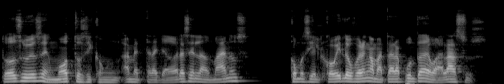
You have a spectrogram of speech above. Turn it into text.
todos subidos en motos y con ametralladoras en las manos, como si el COVID lo fueran a matar a punta de balazos.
